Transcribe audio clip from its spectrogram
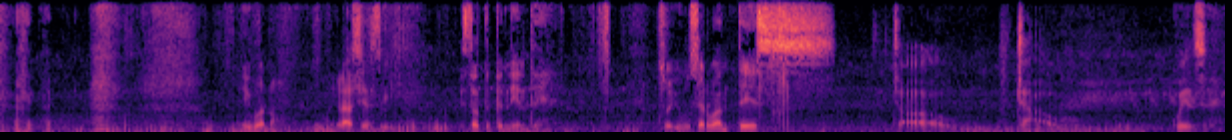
y bueno, gracias y estate pendiente. Soy Hugo Cervantes. Chao, chao. Cuídense.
